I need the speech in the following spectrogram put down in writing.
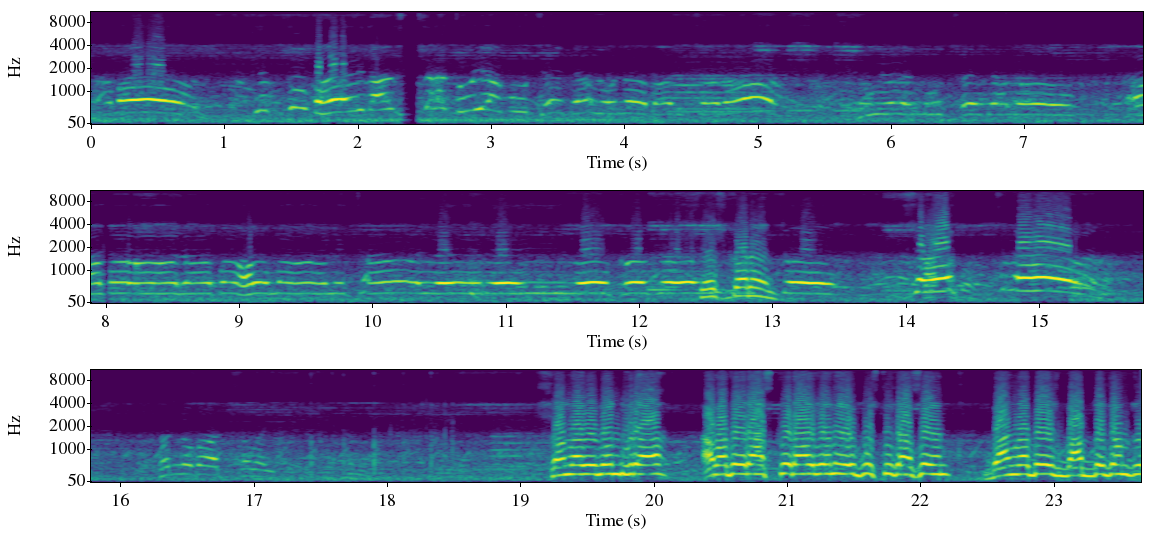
সামান কিন্তু ভাইরাসটা ধুয়ে মুছে গেল না শেষ করেন। ধন্যবাদ সবাইকে সংগ্রামী বন্ধুরা আমাদের আজকের আয়োজনে উপস্থিত আছেন বাংলাদেশ বাদ্যযন্ত্র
